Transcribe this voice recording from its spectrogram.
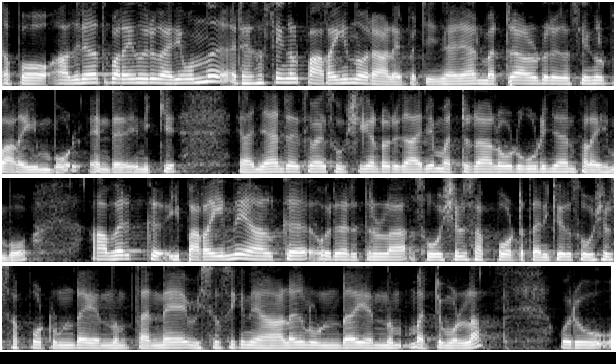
അപ്പോൾ അതിനകത്ത് പറയുന്ന ഒരു കാര്യം ഒന്ന് രഹസ്യങ്ങൾ പറയുന്ന ഒരാളെ പറ്റി ഞാൻ ഞാൻ മറ്റൊരാളോട് രഹസ്യങ്ങൾ പറയുമ്പോൾ എന്റെ എനിക്ക് ഞാൻ രഹസ്യമായി സൂക്ഷിക്കേണ്ട ഒരു കാര്യം മറ്റൊരാളോട് കൂടി ഞാൻ പറയുമ്പോൾ അവർക്ക് ഈ പറയുന്നയാൾക്ക് ഒരു തരത്തിലുള്ള സോഷ്യൽ സപ്പോർട്ട് തനിക്കൊരു സോഷ്യൽ സപ്പോർട്ട് ഉണ്ട് എന്നും തന്നെ വിശ്വസിക്കുന്ന ആളുകളുണ്ട് എന്നും മറ്റുമുള്ള ഒരു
